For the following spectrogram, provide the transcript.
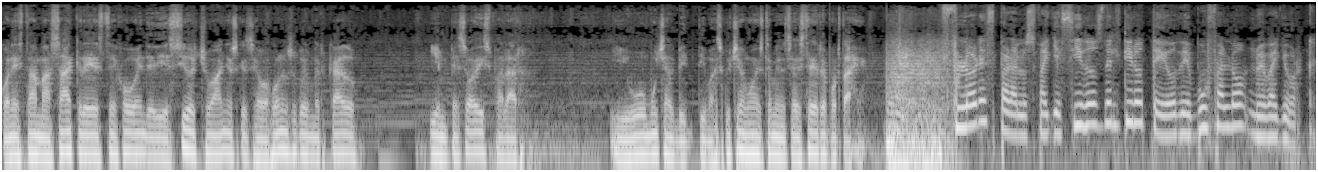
con esta masacre de este joven de 18 años que se bajó en un supermercado y empezó a disparar y hubo muchas víctimas. Escuchemos este este reportaje. Flores para los fallecidos del tiroteo de Buffalo, Nueva York.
